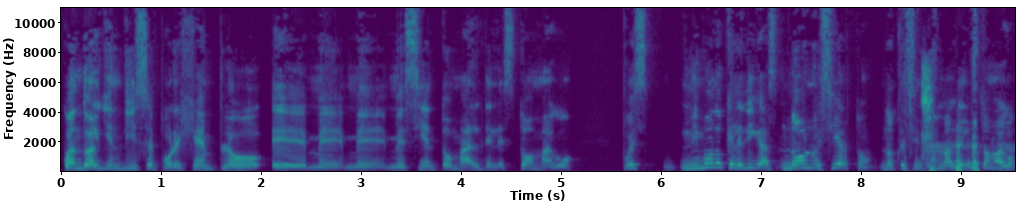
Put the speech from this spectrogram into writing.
Cuando alguien dice, por ejemplo, me, me, me siento mal del estómago, pues ni modo que le digas, no, no es cierto, no te sientes mal del estómago.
